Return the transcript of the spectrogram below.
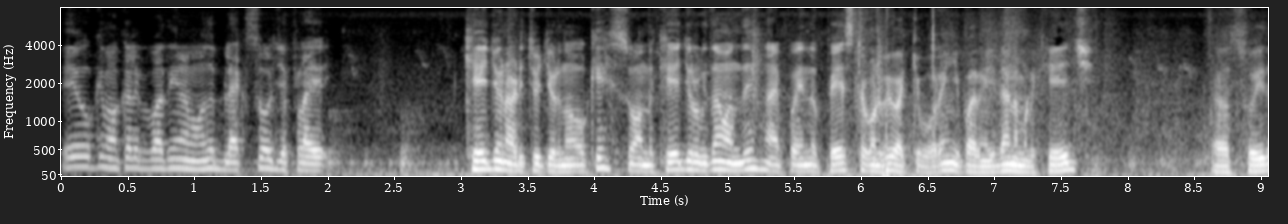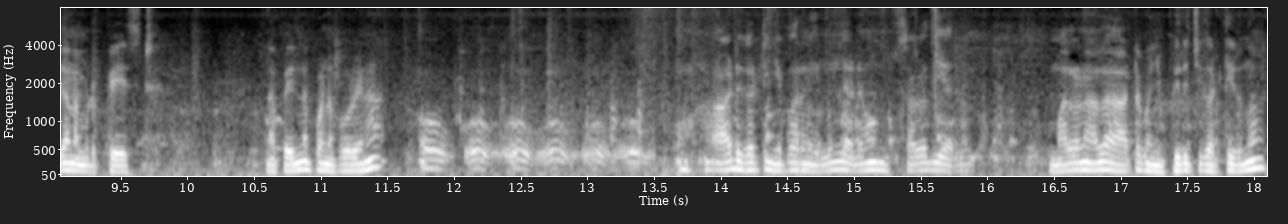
ஏ ஓகே மக்கள் இப்போ பார்த்தீங்கன்னா நம்ம வந்து பிளாக் சோல்ஜர் ஃப்ளை கேஜ் ஒன்று அடிச்சு வச்சுருந்தோம் ஓகே ஸோ அந்த கேஜுக்கு தான் வந்து நான் இப்போ இந்த பேஸ்ட்டை கொண்டு போய் வைக்க போகிறேன் இங்கே பாருங்கள் இதான் நம்மளோட கேஜ் ஸோ uh, இதான் நம்மளோட பேஸ்ட் நான் இப்போ என்ன பண்ண போகிறேன்னா ஓ ஓ ஓ ஓ ஆடு கட்டி இங்கே பாருங்கள் எல்லா இடமும் சகதியாக இருக்குது நாளாக ஆட்டை கொஞ்சம் பிரித்து கட்டியிருந்தோம்.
